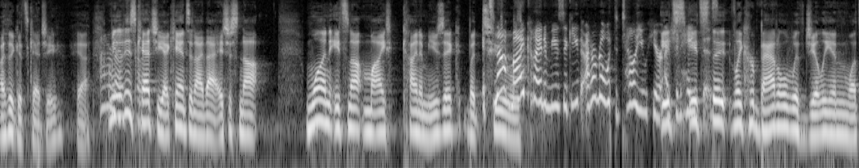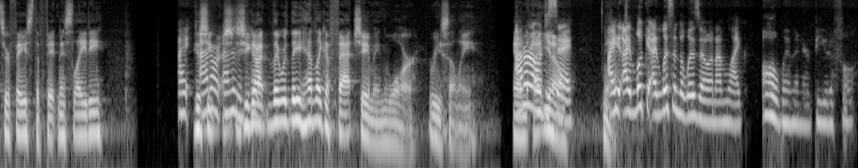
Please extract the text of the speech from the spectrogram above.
I think it's catchy. Yeah. I I, mean, it's is catchy. I can't deny that. It's just not one, it's not my kind of music, but it's two, not my kind of music either. I don't know what to tell you here. I should hate it's this. the like her battle with Jillian, what's her face, the fitness lady. I, I Because she don't. I don't she care. got they were they had like a fat shaming war recently. I don't know what to know, say. yeah. I, I look. I listen to Lizzo, and I'm like, all women are beautiful.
